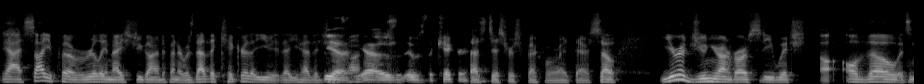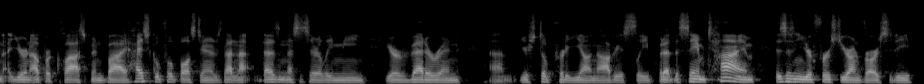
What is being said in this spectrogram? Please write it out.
Yeah, I saw you put a really nice juke on a defender. Was that the kicker that you that you had the juke yeah, on? Yeah, it was, it was the kicker. That's disrespectful right there. So you're a junior on varsity, which uh, although it's an, you're an upperclassman by high school football standards, that not, that doesn't necessarily mean you're a veteran. Um, you're still pretty young, obviously, but at the same time, this isn't your first year on varsity,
